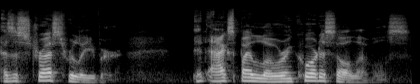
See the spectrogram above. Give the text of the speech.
as a stress reliever. It acts by lowering cortisol levels.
